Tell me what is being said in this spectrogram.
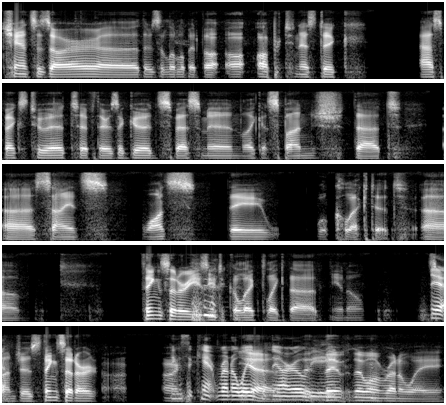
chances are uh, there's a little bit of opportunistic aspects to it. If there's a good specimen, like a sponge that uh, science wants, they will collect it. Um, things that are easy to collect like that, you know, Yeah. sponges, things that are Things that can't run away yeah, from the ROV. th- They, they won't run away.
